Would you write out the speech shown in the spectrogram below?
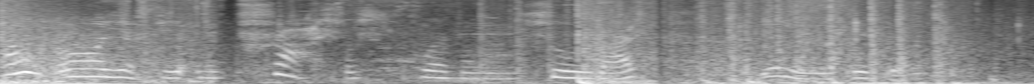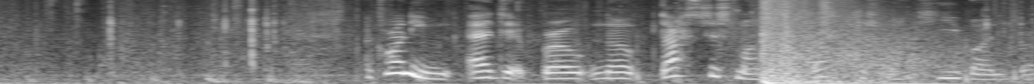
How? Oh, yes, the, the trash was sweating so bad. Really did, bro. I can't even edit, bro. No, that's just my that's just my keybind, bro.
